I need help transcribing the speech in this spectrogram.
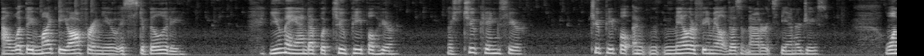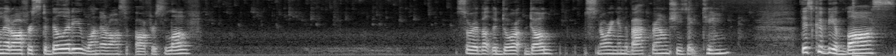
And what they might be offering you is stability. You may end up with two people here. There's two kings here. Two people, and male or female, it doesn't matter. It's the energies. One that offers stability, one that also offers love. Sorry about the dog snoring in the background. She's 18. This could be a boss.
